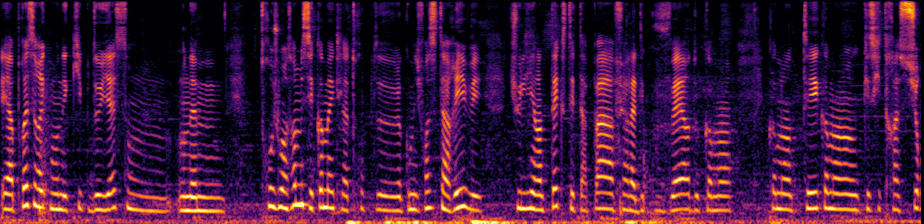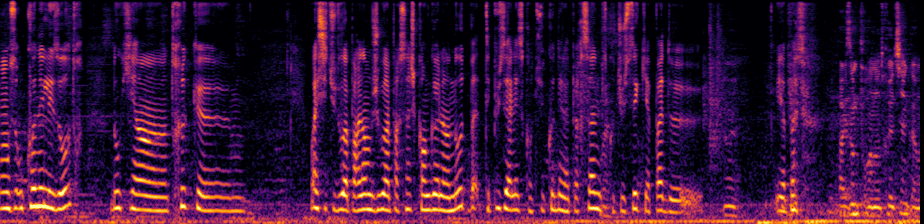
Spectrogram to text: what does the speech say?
Et après, c'est vrai que mon équipe de Yes, on, on aime trop jouer ensemble, mais c'est comme avec la troupe de la comédie française, t'arrives et tu lis un texte et t'as pas à faire la découverte de comment comment t'es, comment qu'est-ce qui te rassure. On, on connaît les autres, donc il y a un truc. euh, ouais, si tu dois par exemple jouer un personnage qu'engueule un autre, bah, t'es plus à l'aise quand tu connais la personne parce que tu sais qu'il n'y a pas de. Ouais. Il y a pas de... Par exemple, pour un entretien, comme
